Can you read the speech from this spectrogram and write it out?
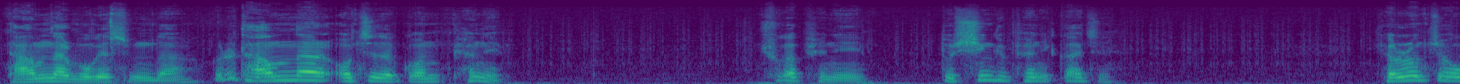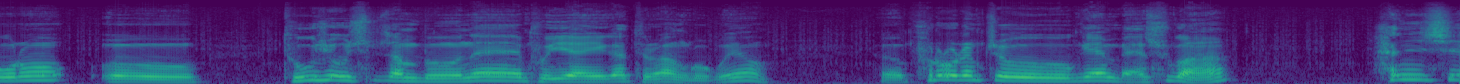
다음 날 보겠습니다. 그리고 다음 날 어찌됐건 편입. 추가 편입. 또 신규 편입까지. 결론적으로 어, 2시 53분에 VI가 들어간 거고요. 어, 프로그램 쪽의 매수가 1시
